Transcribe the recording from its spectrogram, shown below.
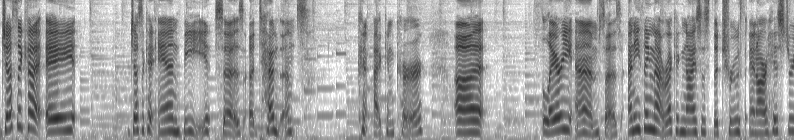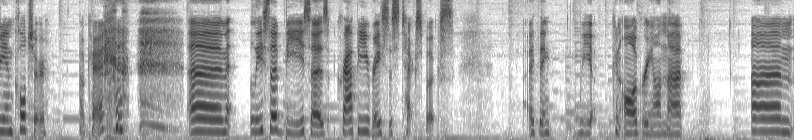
Jessica A, Jessica Ann B says attendance. Con- I concur. Uh, Larry M says anything that recognizes the truth in our history and culture. Okay. um, Lisa B says crappy racist textbooks. I think we can all agree on that. Um,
